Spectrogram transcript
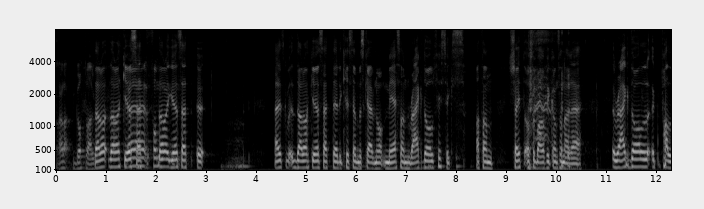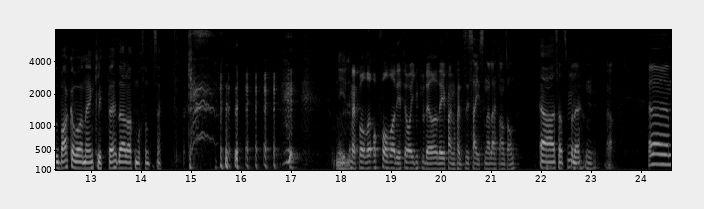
Ja da, godt valg. Det hadde det vært gøy å Eh, sett, for- det hadde gøy å sett uh, skal, da hadde dere sett det Christian beskrev nå, med sånn ragdoll physics. At han skøyt, og så bare fikk han sånn derre ragdoll fall bakover ned en klippe. Det hadde vært morsomt å se. Nydelig. Vi får oppfordre de til å inkludere det i Final Fantasy 16 eller et eller annet sånt. Ja, sats på det. Mm, ja. Um,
